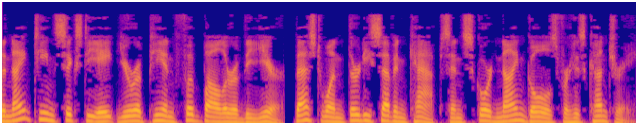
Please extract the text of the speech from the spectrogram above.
The 1968 European Footballer of the Year, Best won 37 caps and scored 9 goals for his country.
